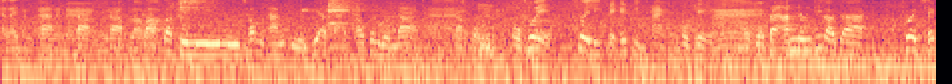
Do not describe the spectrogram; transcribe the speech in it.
อะไรต่างๆนานาครับอย่างนี้คครัรับบเราคก็รับก็คือมีมีช่องทางอื่นที่อาศัยเข้าเครื่องยนต์ได้ใช่ครับผมโอเคช่วยช่วยรีเช็คให้ทีมช่าง โอเคอ่า โอเคแต่อันหนึงที่เราจะ ช่วยเช็ค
